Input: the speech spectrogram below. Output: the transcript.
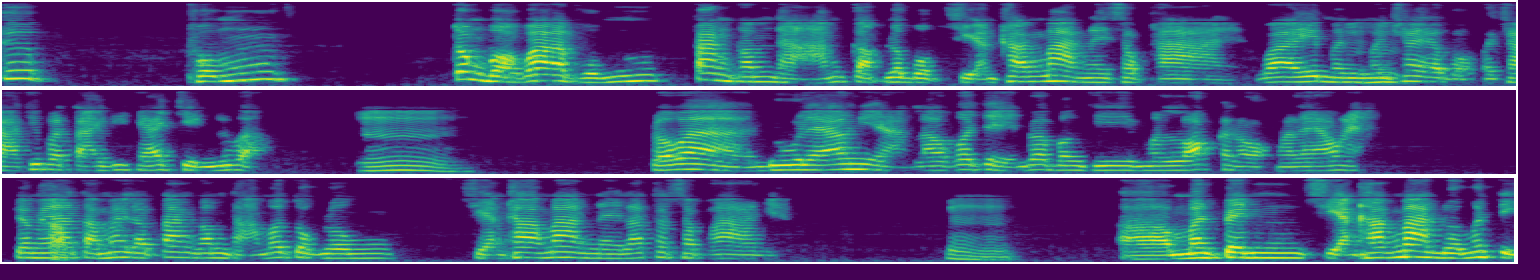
คือผมต้องบอกว่าผมตั้งคำถามกับระบบเสียงข้างมากในสภาเนี่ยว่าเอ๊ะมันอือฮึมันใช่ระบบประชาธิปไตยที่แท้จริงหรือเปล่า อืม เพราะว่าดูแล้วเนี่ย เราก็จะเห็นว่าบางทีมันล็อกกันออกมาแล้วไงใช่ไหมครัฮะบทำให้เราตั้งคำถามว่าตกลงเสียงข้างมากในรัฐสภาเนี่ย อืมอ่า มันเป็นเสียงข้างมากโดยมติ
